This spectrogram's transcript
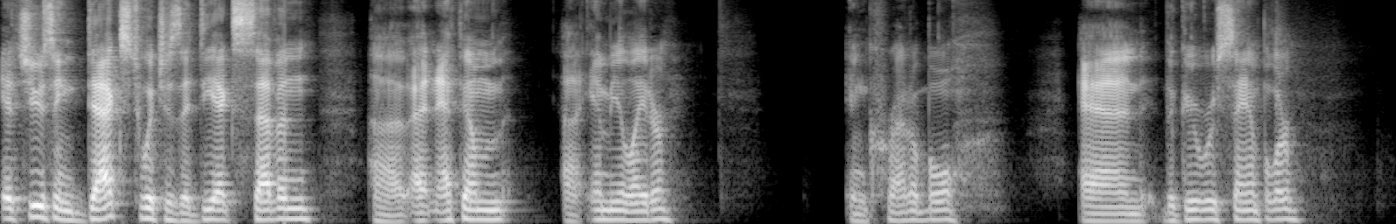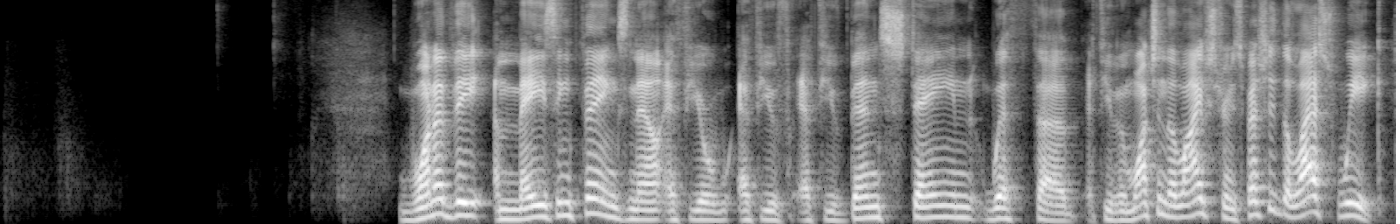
it's using Dexed, which is a DX7, uh, an FM uh, emulator. Incredible. And the Guru sampler. One of the amazing things now, if you're if you've if you've been staying with uh, if you've been watching the live stream, especially the last week,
